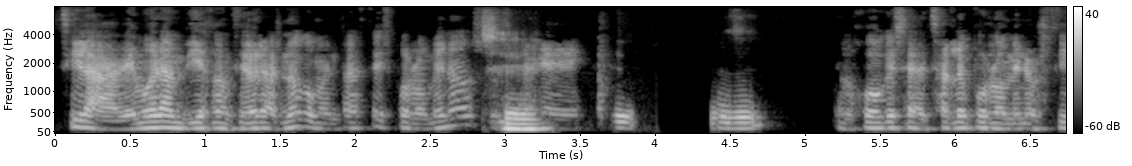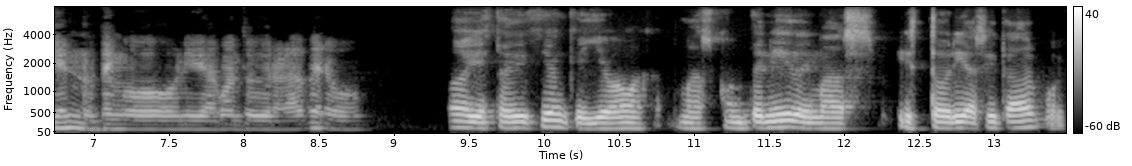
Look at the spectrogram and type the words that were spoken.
Sí, la demo eran 10-11 horas, ¿no? Comentasteis, por lo menos. O Sí. sea que el juego que sea echarle por lo menos 100, no tengo ni idea cuánto durará, pero Bueno, y esta edición que lleva más, más contenido y más historias y tal, pues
